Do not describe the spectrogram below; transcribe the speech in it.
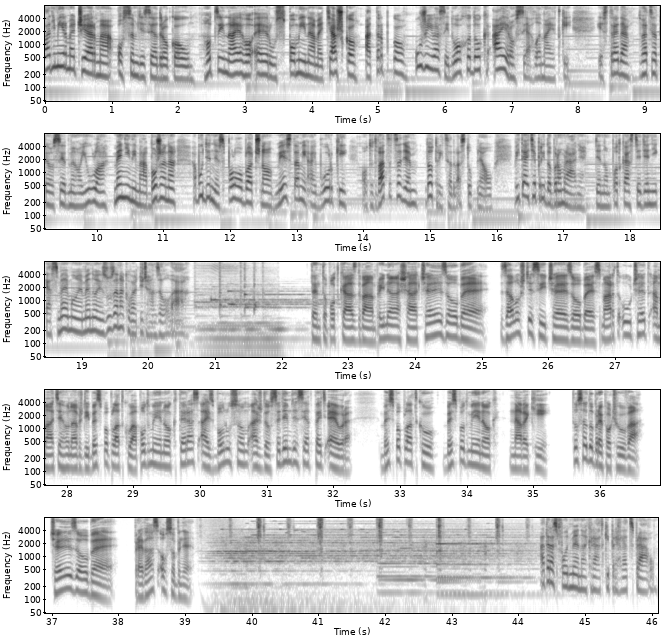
Vladimír Mečiar má 80 rokov. Hoci na jeho éru spomíname ťažko a trpko, užíva si dôchodok aj rozsiahle majetky. Je streda 27. júla, meniny má Božena a bude dnes polooblačno, miestami aj búrky od 27 do 32 stupňov. Vítajte pri Dobrom ráne. V dennom podcaste denníka Sme moje meno je Zuzana Kovačič-Hanzelová. Tento podcast vám prináša ČSOB. Založte si ČSOB Smart účet a máte ho navždy bez poplatku a podmienok, teraz aj s bonusom až do 75 eur. Bez poplatku, bez podmienok, na veky. To sa dobre počúva. ČSOB. Pre vás osobne. A teraz poďme na krátky prehľad správ.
